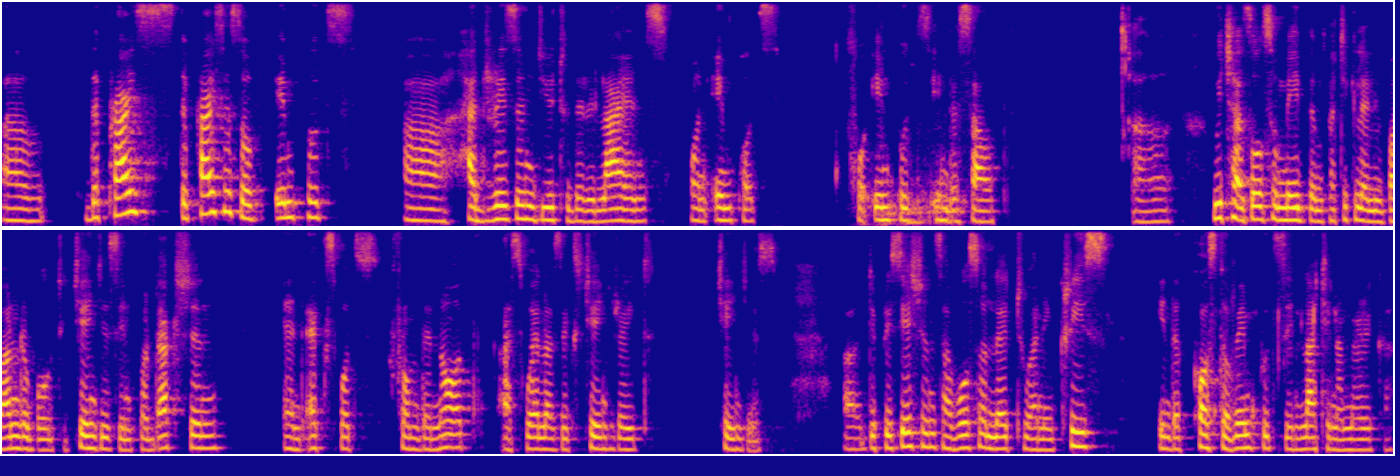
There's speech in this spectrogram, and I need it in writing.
Um, the price, the prices of inputs uh, had risen due to the reliance on imports for inputs in the South, uh, which has also made them particularly vulnerable to changes in production and exports from the North, as well as exchange rate changes. Uh, depreciations have also led to an increase in the cost of inputs in Latin America.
